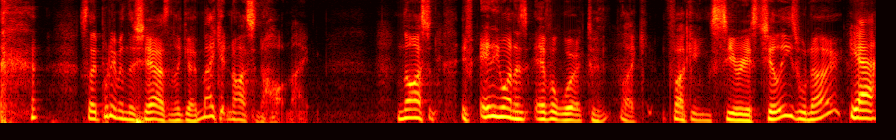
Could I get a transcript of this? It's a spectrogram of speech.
so they put him in the showers and they go, "Make it nice and hot, mate." Nice. And, if anyone has ever worked with like fucking serious chilies, will know yeah.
